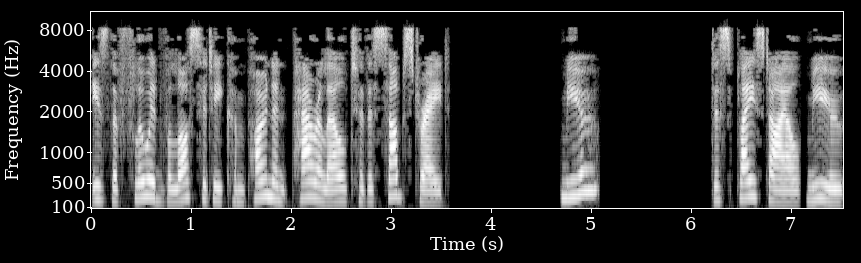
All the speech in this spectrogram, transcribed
is the fluid velocity component parallel to the substrate mu display style mu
